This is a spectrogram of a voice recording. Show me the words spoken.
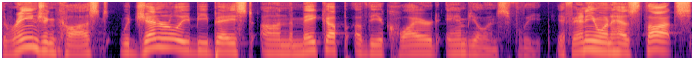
The range in cost would generally be based on the makeup of the acquired ambulance fleet. If anyone has thoughts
